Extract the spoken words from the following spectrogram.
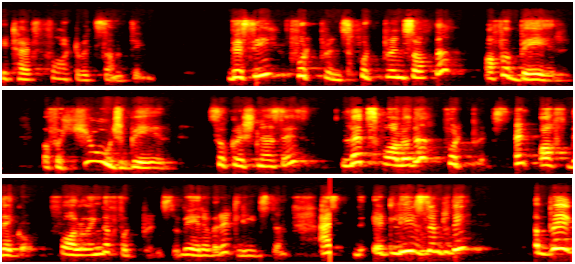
it had fought with something. They see footprints, footprints of the of a bear, of a huge bear. So Krishna says, let's follow the footprints. And off they go, following the footprints, wherever it leads them. And it leads them to the a big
